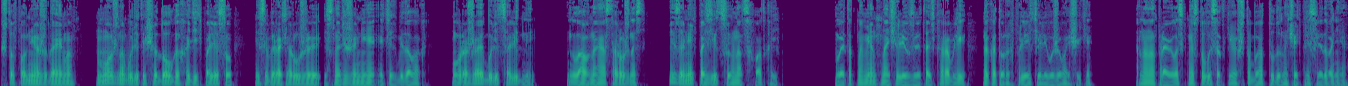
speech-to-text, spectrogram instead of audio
что вполне ожидаемо, можно будет еще долго ходить по лесу и собирать оружие и снаряжение этих бедолаг. Урожай будет солидный. Главное — осторожность и занять позицию над схваткой. В этот момент начали взлетать корабли, на которых прилетели выживальщики. Она направилась к месту высадки, чтобы оттуда начать преследование.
